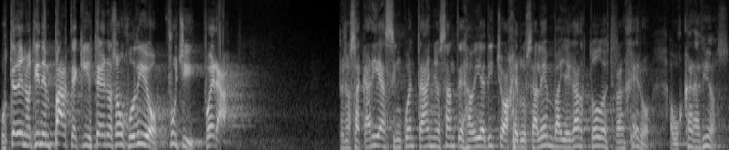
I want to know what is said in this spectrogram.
Ustedes no tienen parte aquí, ustedes no son judíos, fuchi, fuera. Pero Zacarías 50 años antes había dicho a Jerusalén va a llegar todo extranjero a buscar a Dios.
